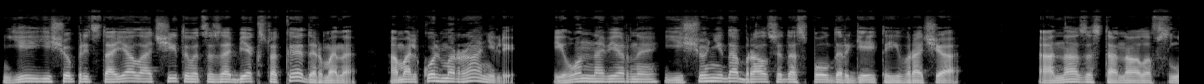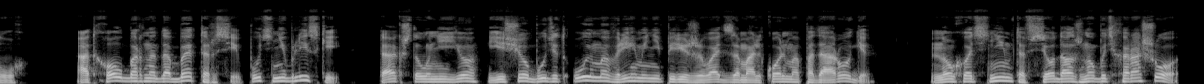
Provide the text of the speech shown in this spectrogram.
Ей еще предстояло отчитываться за бегство Кедермена, а Малькольма ранили, и он, наверное, еще не добрался до Сполдергейта и врача. Она застонала вслух. От Холборна до Беттерси путь не близкий, так что у нее еще будет уйма времени переживать за Малькольма по дороге. Ну, хоть с ним-то все должно быть хорошо.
